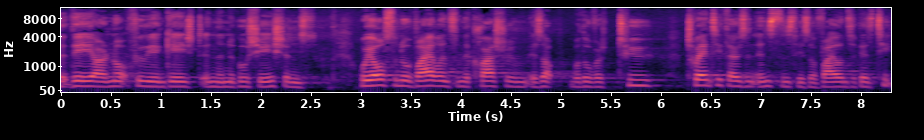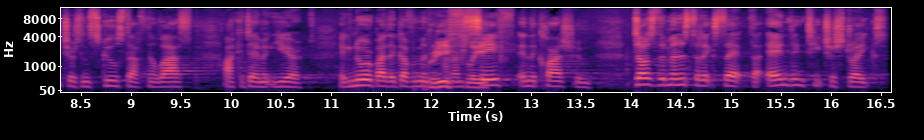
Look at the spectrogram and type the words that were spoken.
that they are not fully engaged in the negotiations. We also know violence in the classroom is up with over 20,000 instances of violence against teachers and school staff in the last academic year, ignored by the government Briefly. and unsafe in the classroom. Does the Minister accept that ending teacher strikes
